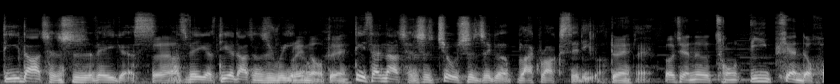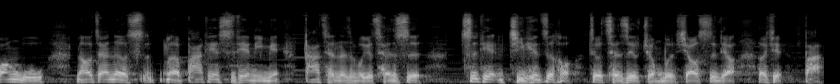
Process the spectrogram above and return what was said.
第一大城市是 Vegas，对啊 Vegas，第二大城市 Reno，, Reno，对第三大城市就是这个 Black Rock City 了。对对，而且那个从一片的荒芜，然后在那个十呃八天十天里面搭成了这么一个城市，十天几天之后，这个城市就全部消失掉，而且把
